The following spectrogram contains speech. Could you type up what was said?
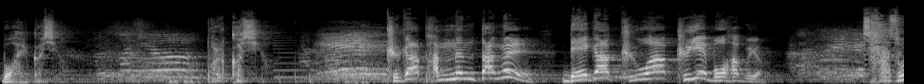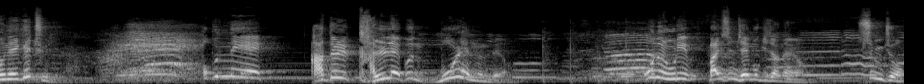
뭐 할 것이요? 볼 것이요. 그가 밟는 땅을 내가 그와 그의 뭐 하고요? 자손에게 주리라. 어분네의 아들 갈렙은 뭘 했는데요? 오늘 우리 말씀 제목이잖아요. 순종.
